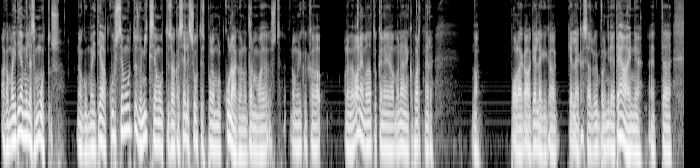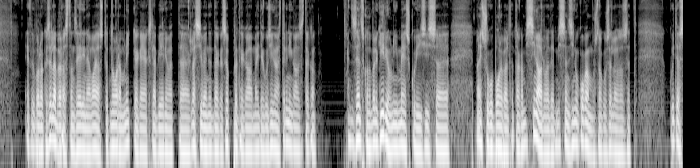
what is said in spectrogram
aga ma ei tea, millal see muutus. nagu ma ei tea, kus see muutus või miks see muutus, aga selles suhtes pole mul kunagi olnud armukadedust. loomulikult ka oleme vanemad natukene ja ma näen, et ka partner noh, pole ka kellegiga kellega seal võib-olla midagi teha, on ju, et et võib-olla ka sellepärast on see erinev ajastu, et noorem on ikka, käiakse läbi erinevate klassivendadega, sõpradega, ma ei tea, kus iganes trennikaaslastega, seltskond on palju kirjum, nii mees kui siis äh, naissugu poole pealt, et aga mis sina arvad, et mis on sinu kogemus nagu selle osas, et kuidas,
